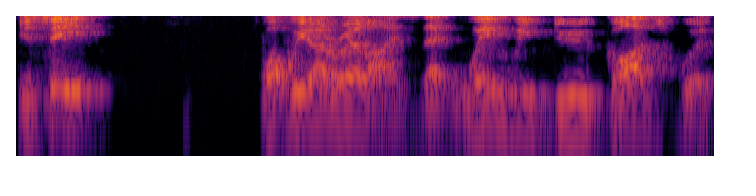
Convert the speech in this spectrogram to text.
You see, what we don't realize that when we do God's work,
